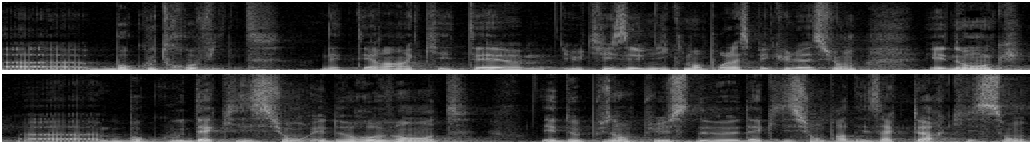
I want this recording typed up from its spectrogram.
euh, beaucoup trop vite des terrains qui étaient euh, utilisés uniquement pour la spéculation, et donc beaucoup d'acquisitions et de reventes, et de plus en plus d'acquisitions par des acteurs qui sont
